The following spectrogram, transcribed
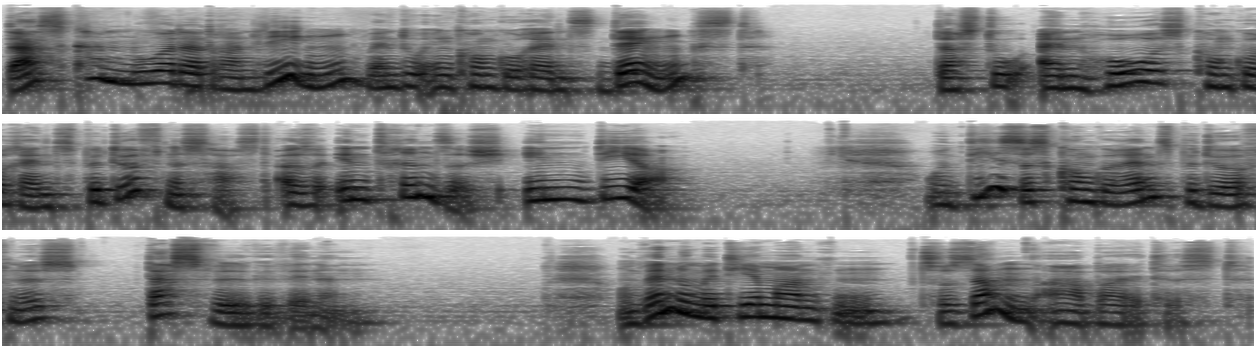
das kann nur daran liegen, wenn du in Konkurrenz denkst, dass du ein hohes Konkurrenzbedürfnis hast, also intrinsisch in dir. Und dieses Konkurrenzbedürfnis, das will gewinnen. Und wenn du mit jemandem zusammenarbeitest,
